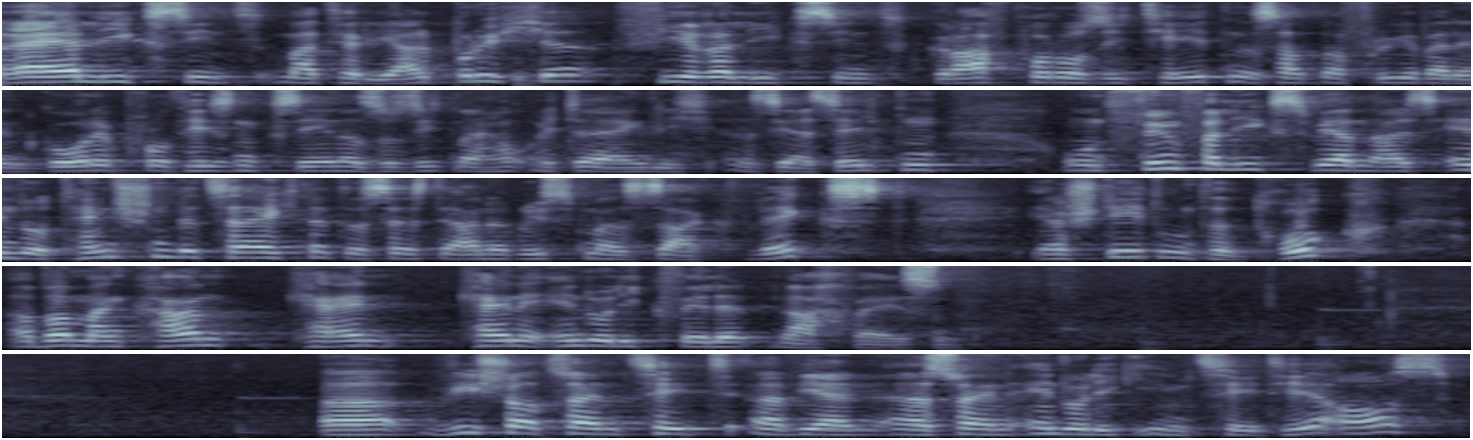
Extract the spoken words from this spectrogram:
Dreier-Leaks sind Materialbrüche, Vierer-Leaks sind Graphporositäten, das hat man früher bei den Gore-Prothesen gesehen, also sieht man heute eigentlich sehr selten. Und Fünfer-Leaks werden als Endotension bezeichnet, das heißt der Aneurysma-Sack wächst, er steht unter Druck, aber man kann kein, keine Endoleak-Quelle nachweisen. Äh, wie schaut so ein, CT, äh, ein, äh, so ein Endoleak im CT aus?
